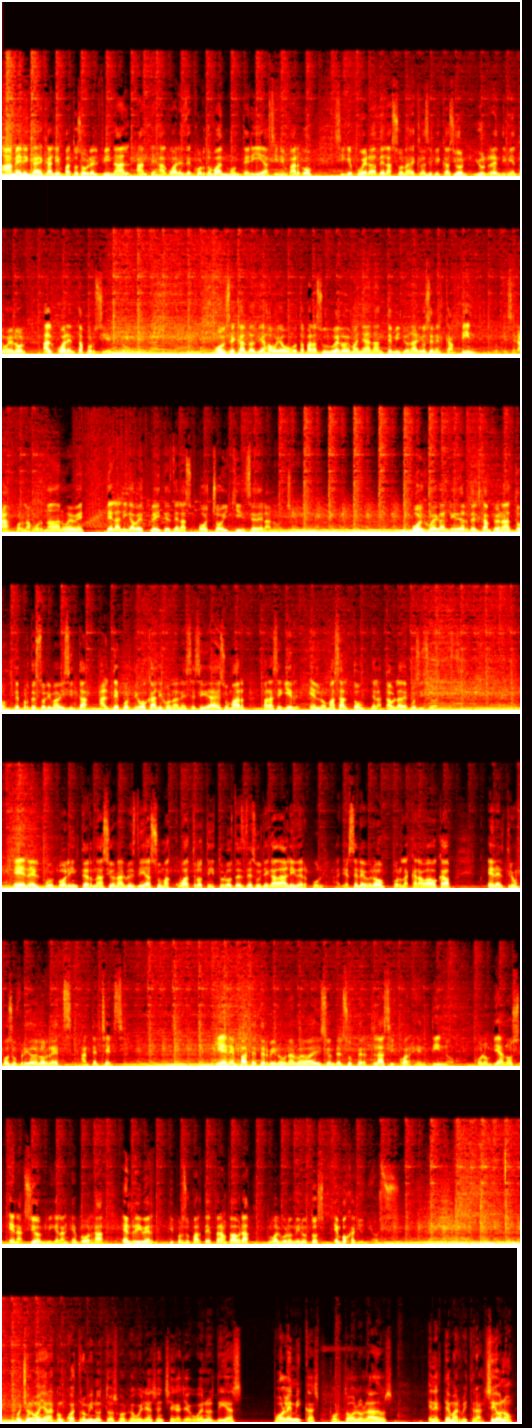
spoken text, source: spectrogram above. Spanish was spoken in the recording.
América de Cali empató sobre el final ante Jaguares de Córdoba en Montería. Sin embargo, sigue fuera de la zona de clasificación y un rendimiento menor al 40%. Once Caldas viaja hoy a Bogotá para su duelo de mañana ante Millonarios en el Campín, lo que será por la jornada 9 de la Liga Betplay desde las 8 y 15 de la noche. Hoy juega el líder del campeonato. Deportes Tolima visita al Deportivo Cali con la necesidad de sumar para seguir en lo más alto de la tabla de posiciones. En el fútbol internacional, Luis Díaz suma cuatro títulos desde su llegada a Liverpool. Ayer celebró por la Carabao Cup en el triunfo sufrido de los Reds ante el Chelsea. Y en empate terminó una nueva edición del Superclásico argentino colombianos en acción. Miguel Ángel Borja en River y por su parte Fran Fabra tuvo algunos minutos en Boca Juniors. 8 de la mañana con 4 minutos. Jorge William Sánchez Gallego, buenos días. Polémicas por todos los lados en el tema arbitral, ¿sí o no?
